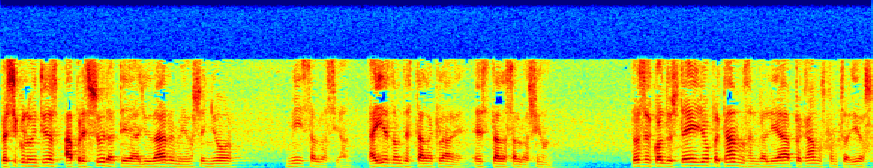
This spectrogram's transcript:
Versículo 22, apresúrate a ayudarme, oh Señor, mi salvación. Ahí es donde está la clave, está la salvación. Entonces cuando usted y yo pecamos, en realidad pecamos contra Dios,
